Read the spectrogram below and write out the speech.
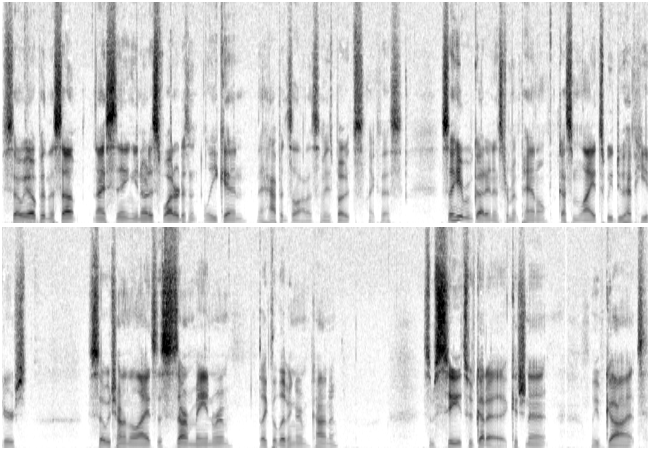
So we open this up nice thing. You notice water doesn't leak in. That happens a lot on some of these boats like this. So here we've got an instrument panel. Got some lights. We do have heaters. So we turn on the lights. This is our main room, like the living room, kind of. Some seats. We've got a kitchenette. We've got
